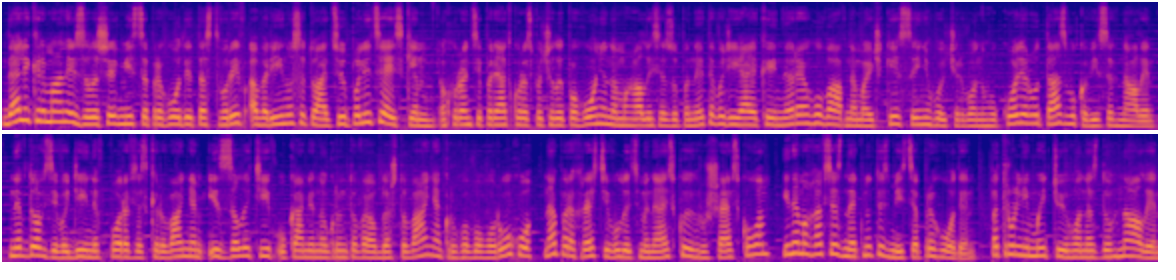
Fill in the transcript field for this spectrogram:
Далі керманич залишив місце пригоди та створив аварійну ситуацію поліцейським. Охоронці порядку розпочали погоню, намагалися зупинити водія, який не реагував на маячки синього і червоного кольору та звукові сигнали. Невдовзі водій не впорався з керуванням і залетів у кам'яно-ґрунтове облаштування кругового руху на перехресті вулиць Минайського і Грушевського і намагався зникнути з місця пригоди. Патрульні миттю його наздогнали.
